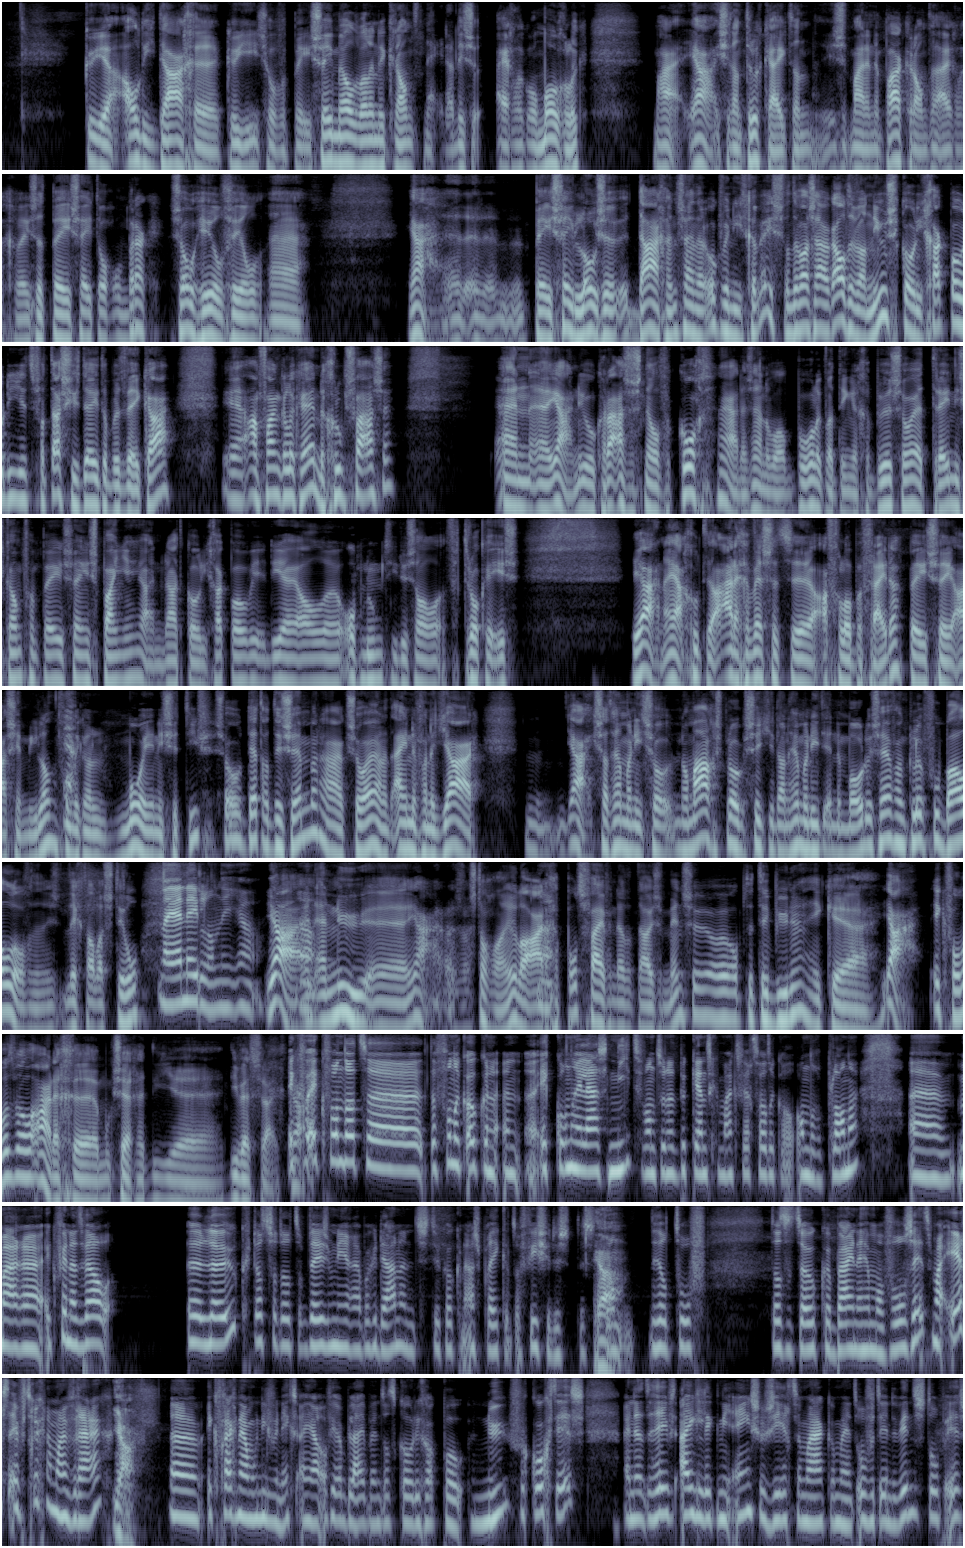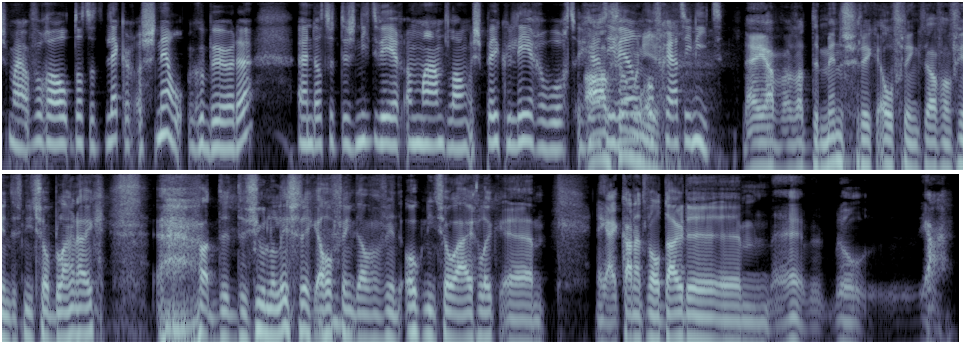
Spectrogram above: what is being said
Kun je al die dagen kun je iets over PSV melden wel in de krant? Nee, dat is eigenlijk onmogelijk. Maar ja, als je dan terugkijkt, dan is het maar in een paar kranten eigenlijk geweest dat PSV toch ontbrak. Zo heel veel eh, ja, eh, eh, PSV-loze dagen zijn er ook weer niet geweest. Want er was eigenlijk altijd wel nieuws. Cody Gakpo die het fantastisch deed op het WK. Aanvankelijk hè, in de groepsfase. En eh, ja, nu ook razendsnel verkocht. Nou ja, er zijn er wel behoorlijk wat dingen gebeurd zo. hè. Het trainingskamp van PSV in Spanje. Ja, inderdaad Cody Gakpo wie- die hij al eh, opnoemt. Die dus al vertrokken is. Ja, nou ja, goed. De aardige wedstrijd eh, afgelopen vrijdag. PSV AC Milan. Vond Ja. ik een mooi initiatief. Zo 30 december. Eigenlijk zo hè, aan het einde van het jaar. Ja, ik zat helemaal niet zo... Normaal gesproken zit je dan helemaal niet in de modus hè, van clubvoetbal. Of dan is- ligt alles stil. Nou ja, Nederland niet, ja. Ja, Ja. En, en nu, eh, ja, het was toch wel een hele aardige Ja. pot. 35.000 mensen eh, op de tribune. Ik, eh, ja, ik vond het wel aardig, moet ik zeggen, die, die wedstrijd. Ik, ja. ik vond dat, dat vond ik ook een, een. Ik kon helaas niet, want toen het bekendgemaakt werd, had ik al andere plannen. Eh, maar ik vind het wel eh, leuk dat ze dat op deze manier hebben gedaan. En het is natuurlijk ook een aansprekend affiche, dus het is Ja. dan heel tof dat het ook eh, bijna helemaal vol zit. Maar eerst even terug naar mijn vraag. ja, Eh, ik vraag namelijk niet voor niks aan jou of jij blij bent dat Cody Gakpo nu verkocht is. En het heeft eigenlijk niet eens zozeer te maken met of het in de winterstop is, maar vooral dat het lekker snel gebeurde. En dat het dus niet weer een maand lang speculeren wordt. Ah, Gaat op hij wel manier. of gaat hij niet? Nee, ja, wa- wat de mens Rick Elfrink daarvan vindt is niet zo belangrijk. Eh, wat de, de journalist Rick Elfrink daarvan vindt ook niet zo eigenlijk. Ehm nee, ja, ik kan het wel duiden. ehm, eh, ik bedoel, ja,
